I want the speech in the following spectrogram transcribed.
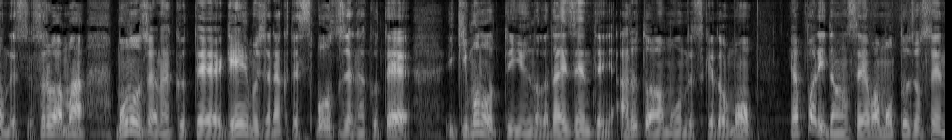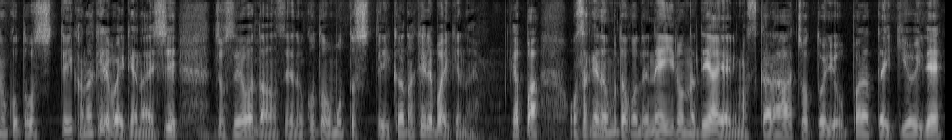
うんですよ。それはまあ、ものじゃなくて、ゲームじゃなくて、スポーツじゃなくて、生き物っていうのが大前提にあるとは思うんですけども、やっぱり男性はもっと女性のことを知っていかなければいけないし、女性は男性のことをもっと知っていかなければいけない。やっぱ、お酒飲むとこでね、いろんな出会いありますから、ちょっと酔っ払った勢いで、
